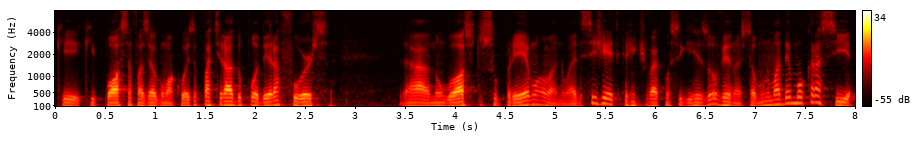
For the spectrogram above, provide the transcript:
que, que possa fazer alguma coisa para tirar do poder a força. Ah, não gosto do Supremo, mas não é desse jeito que a gente vai conseguir resolver. Nós estamos numa democracia.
